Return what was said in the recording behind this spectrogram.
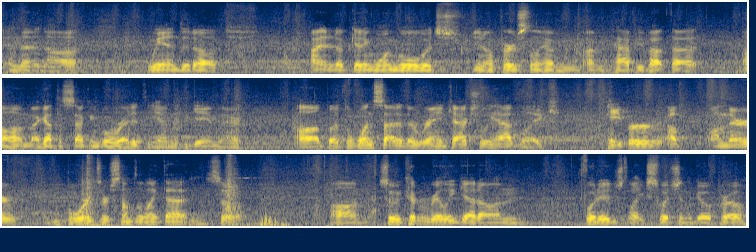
and then uh, we ended up I ended up getting one goal which, you know, personally I'm I'm happy about that. Um, I got the second goal right at the end of the game there. Uh, but the one side of their rank actually had like paper up on their boards or something like that. So, um, so we couldn't really get um, footage like switching the GoPro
